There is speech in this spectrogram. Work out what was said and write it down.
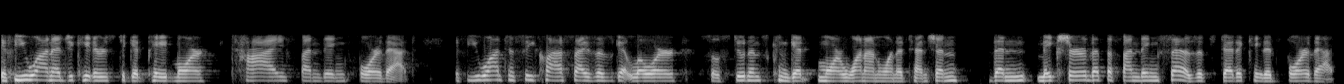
If you want educators to get paid more, tie funding for that. If you want to see class sizes get lower so students can get more one on one attention, then make sure that the funding says it's dedicated for that.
